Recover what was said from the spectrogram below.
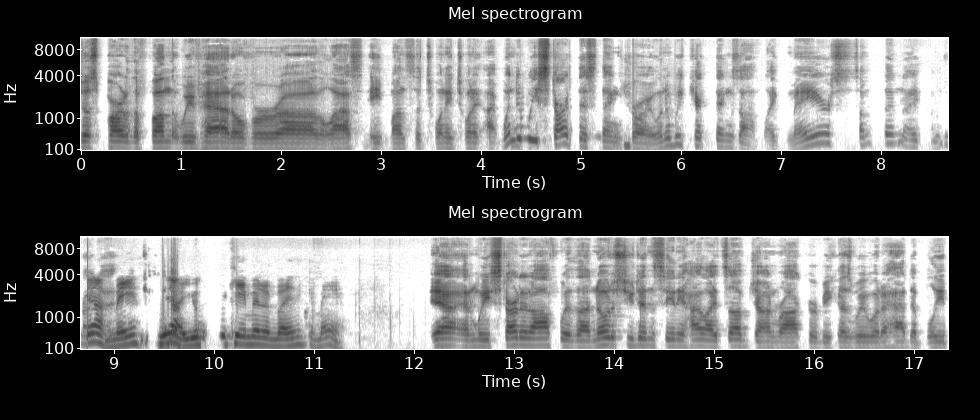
Just part of the fun that we've had over uh, the last eight months of 2020. I, when did we start this thing, Troy? When did we kick things off? Like May or something? I, I'm Yeah, to- May. Yeah, you, you came in, in, I think, in May. Yeah, and we started off with uh, notice you didn't see any highlights of John Rocker because we would have had to bleep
